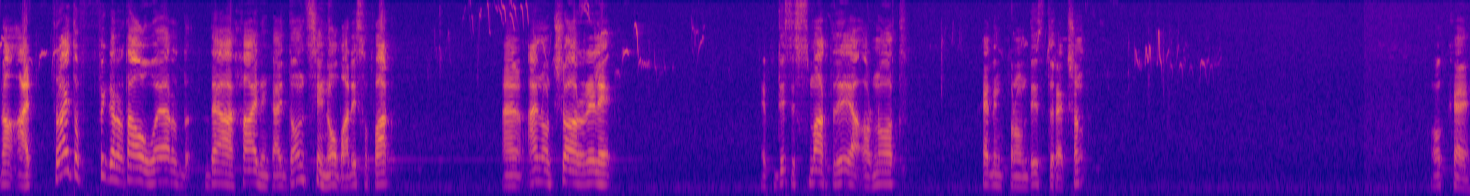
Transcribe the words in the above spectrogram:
Now, I try to figure out where they are hiding. I don't see nobody so far. And I'm not sure really if this is smart idea or not heading from this direction. Okay.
